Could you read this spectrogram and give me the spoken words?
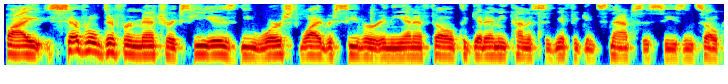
by several different metrics. He is the worst wide receiver in the NFL to get any kind of significant snaps this season. So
